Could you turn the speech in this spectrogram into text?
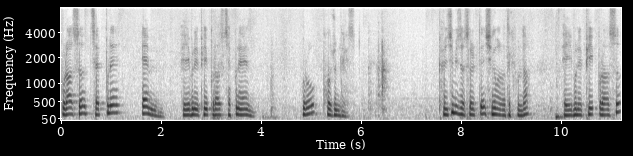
플러스 Z분의 M A분의 P 플러스 Z분의 M으로 풀어주면 되겠습니다. 편심이 졌을 때 시그마를 어떻게 푼다? A분의 P 플러스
